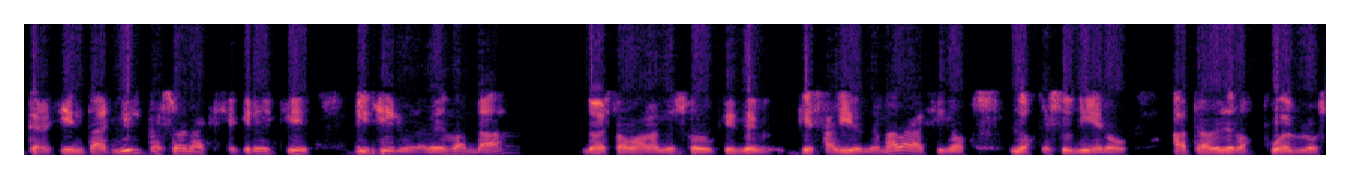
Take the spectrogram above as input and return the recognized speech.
300.000 personas que se cree que hicieron la desbandada, no estamos hablando solo que, que salieron de Málaga, sino los que se unieron a través de los pueblos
